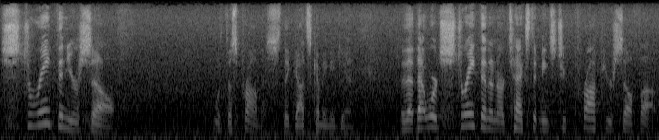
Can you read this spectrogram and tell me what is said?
strengthen yourself with this promise that God's coming again. That, that word strengthen in our text, it means to prop yourself up.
